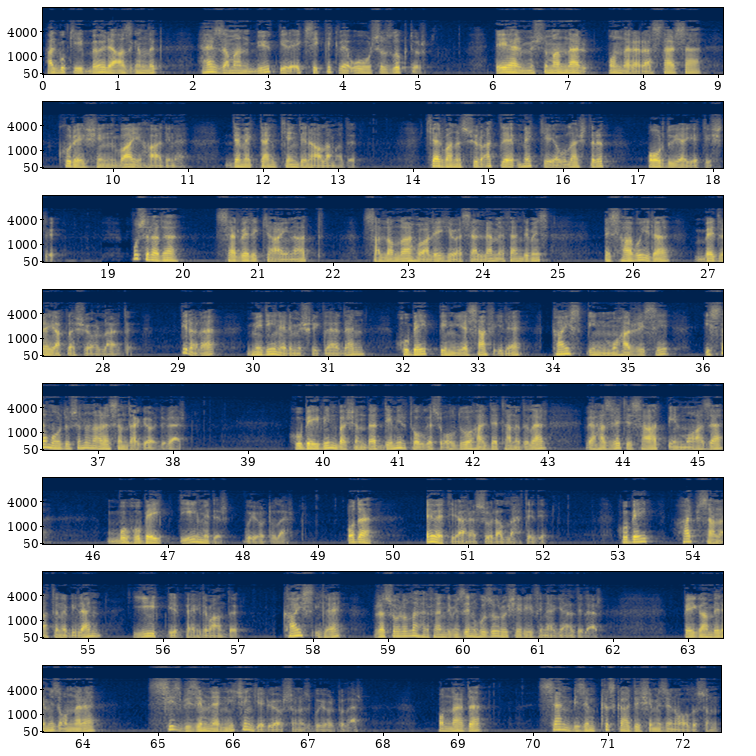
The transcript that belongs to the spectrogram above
Halbuki böyle azgınlık her zaman büyük bir eksiklik ve uğursuzluktur. Eğer Müslümanlar onlara rastlarsa Kureyş'in vay haline demekten kendini alamadı. Kervanı süratle Mekke'ye ulaştırıp orduya yetişti. Bu sırada server-i kainat sallallahu aleyhi ve sellem efendimiz eshabıyla Bedre yaklaşıyorlardı. Bir ara Medineli müşriklerden Hubeyb bin Yesaf ile Kays bin Muharris'i İslam ordusunun arasında gördüler. Hubeyb'in başında demir tolgası olduğu halde tanıdılar ve Hazreti Sa'd bin Muaz'a bu Hubeyb değil midir buyurdular. O da evet ya Resulallah dedi. Hubeyb harp sanatını bilen yiğit bir pehlivandı. Kays ile Resulullah Efendimizin huzuru şerifine geldiler. Peygamberimiz onlara siz bizimle niçin geliyorsunuz buyurdular. Onlar da sen bizim kız kardeşimizin oğlusun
